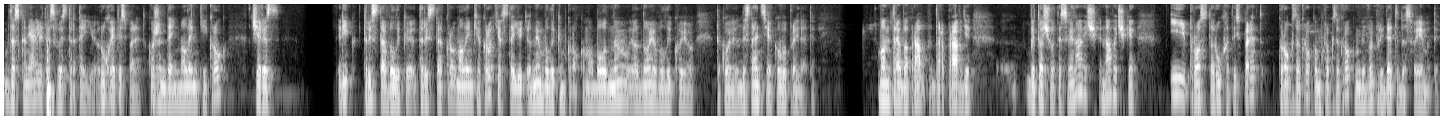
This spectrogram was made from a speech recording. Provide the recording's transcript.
вдосконалюйте свою стратегію, рухайтесь вперед. Кожен день маленький крок через. Рік 300 велики, 300 кро- маленьких кроків стають одним великим кроком або одною, одною великою такою дистанцією, яку ви пройдете. Вам треба прав, правді виточувати свої навички, навички і просто рухатись вперед, крок за кроком, крок за кроком, і ви прийдете до своєї мети.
